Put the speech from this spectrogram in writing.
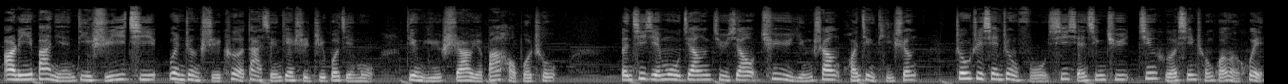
二零一八年第十一期《问政时刻》大型电视直播节目定于十二月八号播出。本期节目将聚焦区域营商环境提升。周至县政府西咸新区金河新城管委会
